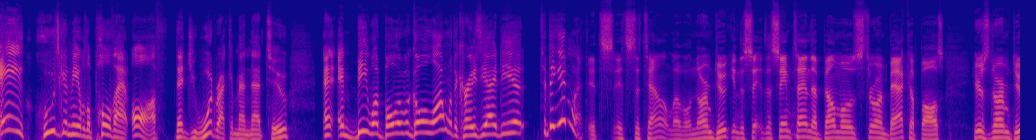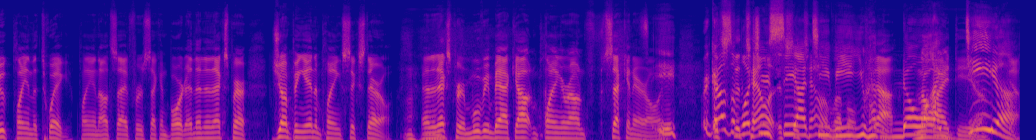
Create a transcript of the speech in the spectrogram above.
A, who's going to be able to pull that off that you would recommend that to? And, and B, what bowler would go along with a crazy idea to begin with? It's it's the talent level. Norm Duke, in the, sa- the same time that Belmo's throwing backup balls, Here's Norm Duke playing the twig, playing outside for a second board, and then the next pair jumping in and playing sixth arrow, and the mm-hmm. next pair moving back out and playing around second arrow. See, regardless of what you talent- it's see on TV, level. you have Yeah. no, No idea, idea.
